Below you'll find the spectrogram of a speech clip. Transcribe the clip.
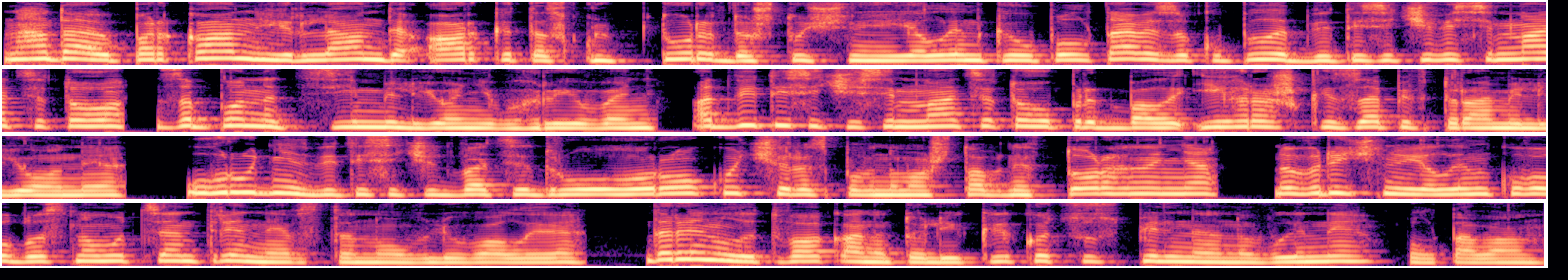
Нагадаю, паркан, гірлянди, арки та скульптури до штучної ялинки у Полтаві закупили 2018-го за понад 7 мільйонів гривень, а 2017-го придбали іграшки за півтора мільйони. У грудні 2022 року через повномасштабне вторгнення новорічну ялинку в обласному центрі не встановлювали. Дарина Литвак, Анатолій Кикоць, Суспільне новини, Полтава.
